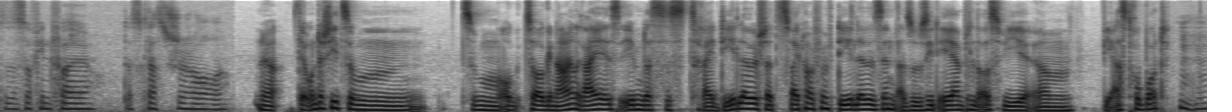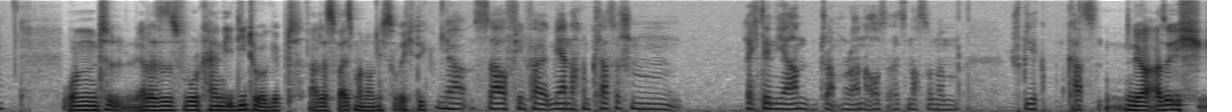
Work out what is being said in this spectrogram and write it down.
das ist auf jeden Fall das klassische Genre. Ja, der Unterschied zum, zum, zur originalen Reihe ist eben, dass es 3D-Level statt 2,5D-Level sind. Also sieht eher ein bisschen aus wie, ähm, wie Astrobot. Mhm. Und ja, dass es wohl keinen Editor gibt. Aber das weiß man noch nicht so richtig. Ja, es sah auf jeden Fall mehr nach einem klassischen, recht linearen Jump'n'Run aus, als nach so einem Spielkasten. Ja, also ich,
